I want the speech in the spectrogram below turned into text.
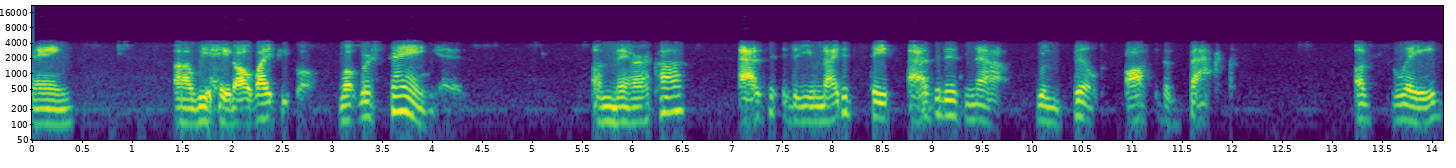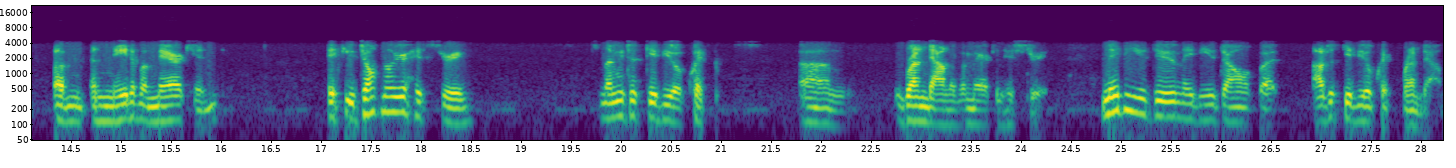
saying uh, we hate all white people. What we're saying is America, as the United States as it is now, was built off the backs of slaves, of, of Native Americans. If you don't know your history, let me just give you a quick um, rundown of American history. Maybe you do, maybe you don't, but I'll just give you a quick rundown.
